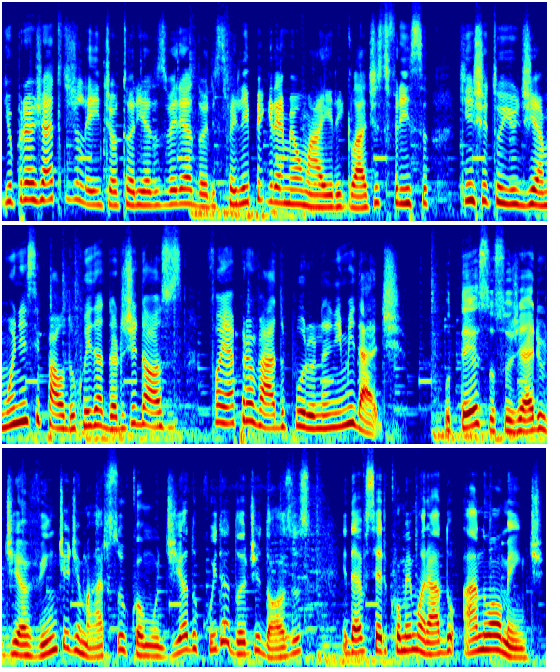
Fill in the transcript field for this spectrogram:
E o projeto de lei de autoria dos vereadores Felipe Gremelmaier e Gladys Frisso, que institui o Dia Municipal do Cuidador de Idosos, foi aprovado por unanimidade. O texto sugere o dia 20 de março como o Dia do Cuidador de Idosos e deve ser comemorado anualmente.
